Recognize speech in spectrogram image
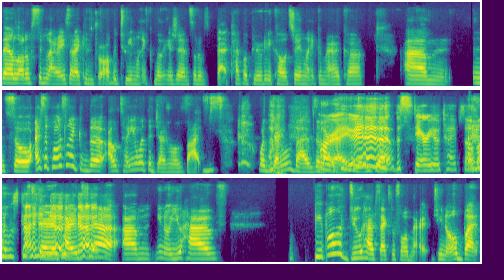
there are a lot of similarities that I can draw between like Malaysia and sort of that type of purity culture in like America. Um, and so I suppose like the I'll tell you what the general vibes, what the general vibes are. All right, the stereotypes almost kind stereotypes, of yeah. yeah. Um, you know, you have people do have sex before marriage, you know, but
